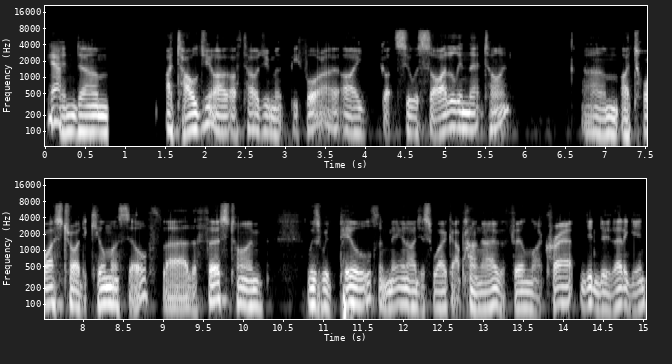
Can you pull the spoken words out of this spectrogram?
Yeah. And um, I told you, I, I've told you before, I, I got suicidal in that time. Um, I twice tried to kill myself. Uh, the first time was with pills, and man, I just woke up hungover, feeling like crap, and didn't do that again.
